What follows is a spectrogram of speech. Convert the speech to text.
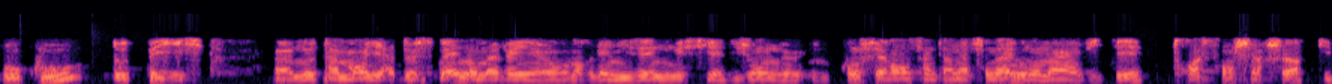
beaucoup d'autres pays. Euh, notamment, il y a deux semaines, on avait, on organisait nous ici à Dijon une, conférence internationale où on a invité 300 chercheurs qui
